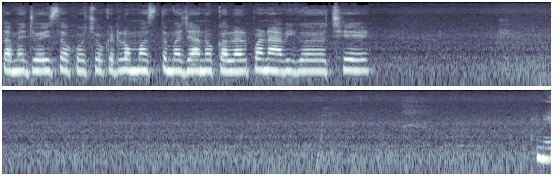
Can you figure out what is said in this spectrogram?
તમે જોઈ શકો છો કેટલો મસ્ત મજાનો કલર પણ આવી ગયો છે. અને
